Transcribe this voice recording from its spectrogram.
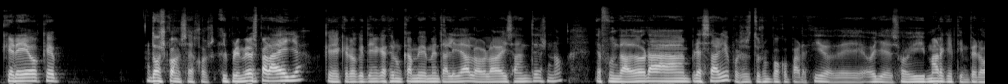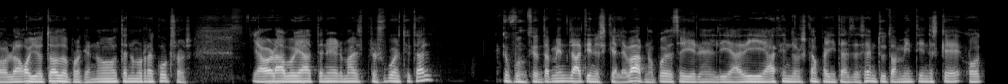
creo que dos consejos. El primero es para ella, que creo que tiene que hacer un cambio de mentalidad, lo hablabais antes, ¿no? De fundadora a empresario, pues esto es un poco parecido, de, oye, soy marketing, pero lo hago yo todo porque no tenemos recursos y ahora voy a tener más presupuesto y tal. Tu función también la tienes que elevar, no puedes seguir en el día a día haciendo las campañitas de SEM, tú también tienes que, o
